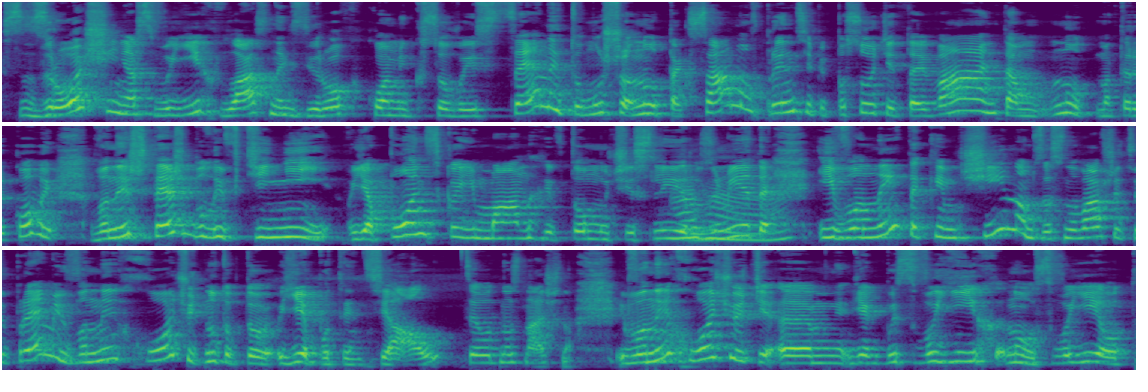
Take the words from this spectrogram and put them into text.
зрощення своїх власних зірок коміксової сцени, тому що ну так само, в принципі, по суті, Тайвань, там ну материковий, вони ж теж були в тіні японської манги, в тому числі, mm-hmm. розумієте? І вони таким чином, заснувавши цю премію, вони хочуть, ну тобто є потенціал, це однозначно, і вони хочуть, ем, якби своїх ну, своє от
